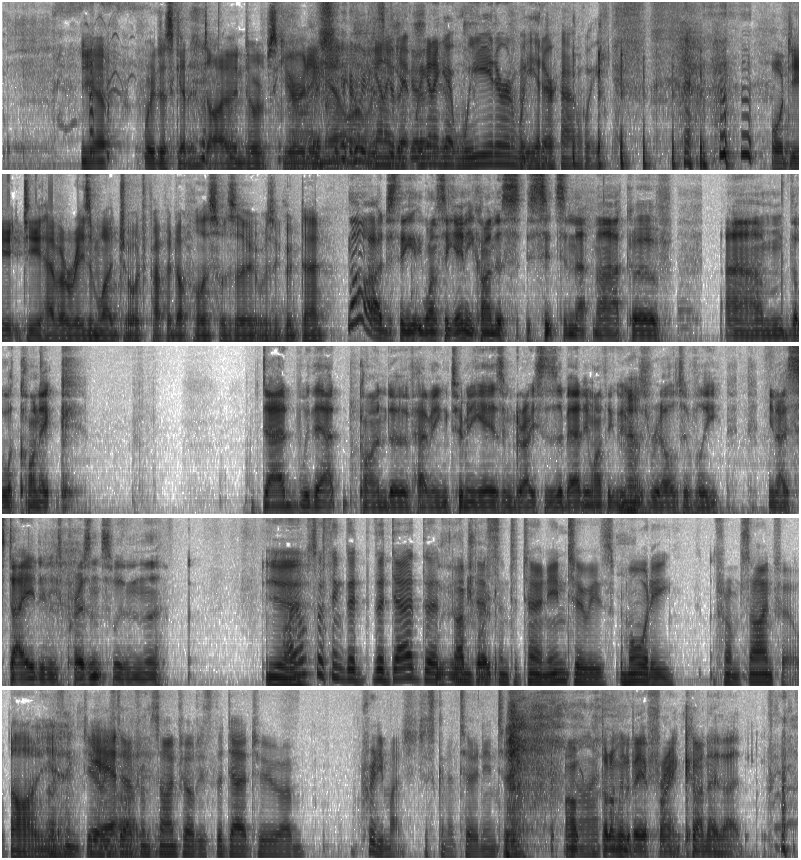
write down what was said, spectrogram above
Yep. We're just going to dive into obscurity now. We're gonna get we're gonna get weirder and weirder, aren't we? Or do you, do you have a reason why George Papadopoulos was a was a good dad? No, I just think once again he kind of s- sits in that mark of um, the laconic dad without kind of having too many airs and graces about him. I think that Yeah. he was relatively, you know, stayed in his presence within the. Yeah. I also think that the dad that I'm trope. destined to turn into is Morty from Seinfeld. oh yeah. I think Jerry's Yeah. dad Oh, from yeah. Seinfeld is the dad who I'm pretty much just going to turn into. Oh, But I'm going to be a Frank. I know that.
